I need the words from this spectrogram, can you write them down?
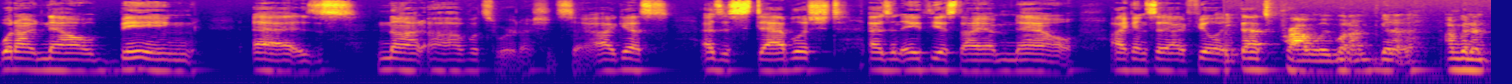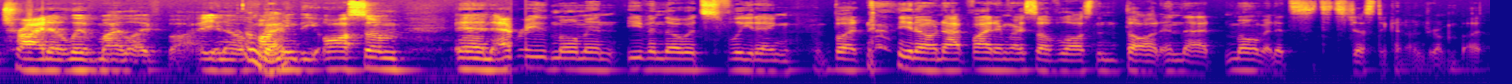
what I'm now being as not uh, what's the word I should say. I guess as established as an atheist I am now, I can say I feel like that's probably what I'm gonna I'm gonna try to live my life by. You know, finding the awesome in every moment, even though it's fleeting. But you know, not finding myself lost in thought in that moment. It's it's just a conundrum. But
